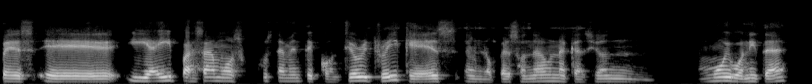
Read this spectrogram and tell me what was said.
pues, eh, y ahí pasamos justamente con Theory Tree, que es en lo personal una canción muy bonita.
